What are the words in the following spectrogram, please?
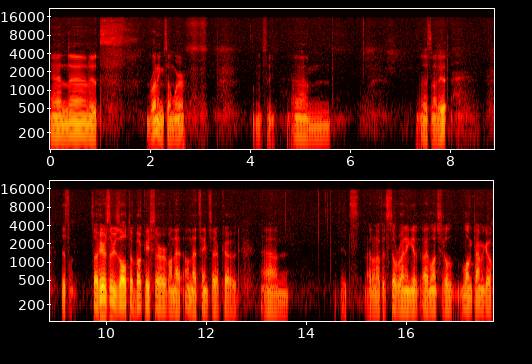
And then it's running somewhere. Let me see. Um, that's not it. This one. So here's the result of bokeh serve on that on that same set of code. Um, it's I don't know if it's still running. It I launched it a long time ago.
